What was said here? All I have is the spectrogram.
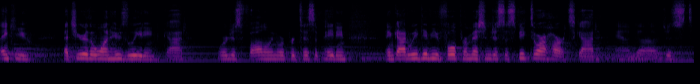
Thank you that you're the one who's leading. God, we're just following, we're participating. And God, we give you full permission just to speak to our hearts, God, and uh, just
